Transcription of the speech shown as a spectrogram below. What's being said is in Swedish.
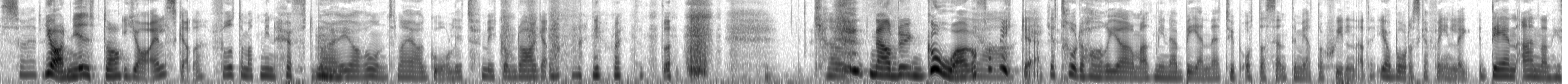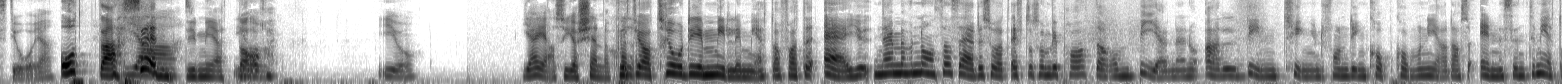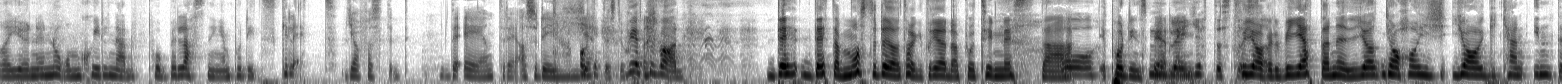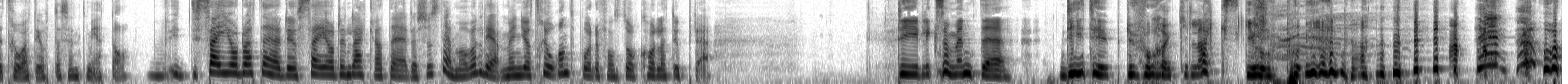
Så är det. Jag njuter. Jag älskar det, förutom att min höft börjar Mm. göra ont när jag går lite för mycket om dagarna. Men jag vet inte. Kan... När du går för Ja. mycket. Jag tror det har att göra med att mina ben är typ 8 cm skillnad. Jag borde skaffa inlägg. Det är en annan historia. Åtta centimeter. Jo. Jo. Ja, ja, alltså jag känner Fast skillnad. jag tror det är millimeter för att det är ju, nej men någonstans är det så att eftersom vi pratar om benen och all din tyngd från din kropp kommer ner där så en centimeter är ju en enorm skillnad på belastningen på ditt skelett. Ja, fast det, är inte det. Alltså det är jättestor vet du vad? Det, detta måste du ha tagit reda på till nästa Åh, jag poddinspelning. jättestressad. För jag vill veta nu, jag, jag, har, jag kan inte tro att det är 8 centimeter. Säger du att det är det och säger din läkare att det är det så stämmer väl det, men jag tror inte på det förrän du har kollat upp det. Det är liksom inte, det är typ du får klackskor på ena och,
